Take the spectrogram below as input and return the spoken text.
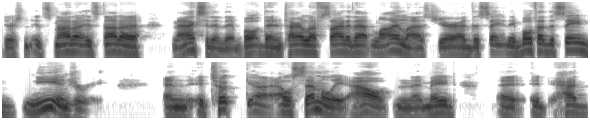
there's it's not a it's not a an accident that both that entire left side of that line last year had the same they both had the same knee injury. And it took uh, Osemele out and it made uh, it had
